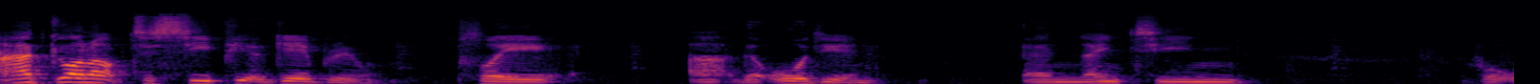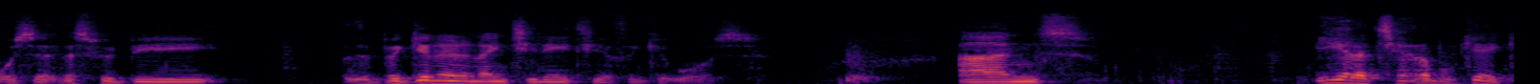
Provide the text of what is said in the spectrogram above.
I'd gone up to see Peter Gabriel play at the Odeon in 19. What was it? This would be the beginning of 1980, I think it was. And he had a terrible gig.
